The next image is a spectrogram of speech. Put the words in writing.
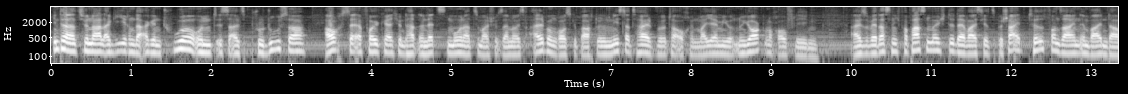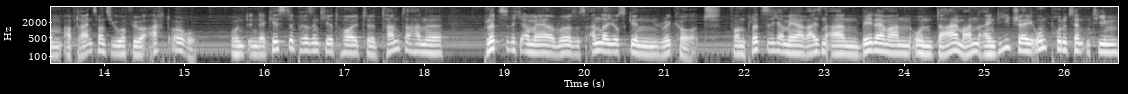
international agierende Agentur und ist als Producer auch sehr erfolgreich und hat im letzten Monat zum Beispiel sein neues Album rausgebracht und in nächster Zeit wird er auch in Miami und New York noch auflegen. Also wer das nicht verpassen möchte, der weiß jetzt Bescheid. Till von Sein im Weidendamm ab 23 Uhr für 8 Euro. Und in der Kiste präsentiert heute Tante Hanne Plötzlich am Meer vs. Under Your Skin Record. Von Plötzlich am Meer reisen an Bedermann und Dahlmann, ein DJ- und Produzententeam,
